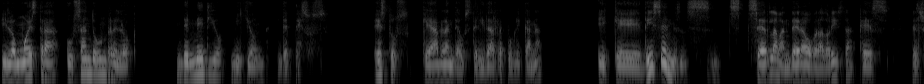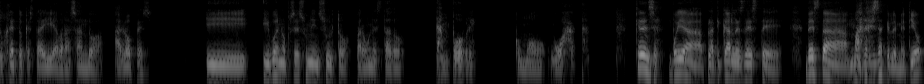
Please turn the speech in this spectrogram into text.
y lo muestra usando un reloj de medio millón de pesos. Estos que hablan de austeridad republicana y que dicen ser la bandera obradorista, que es el sujeto que está ahí abrazando a, López. Y, y bueno, pues es un insulto para un estado tan pobre como Oaxaca. Quédense, voy a platicarles de, este, de esta madresa que le metió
